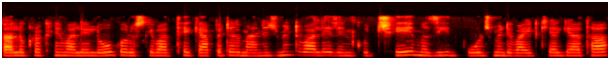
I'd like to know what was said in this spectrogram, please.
ताल्लुक़ रखने वाले लोग और उसके बाद थे कैपिटल मैनेजमेंट वाले, जिनको छः मज़ीद बोर्ड्स में डिवाइड किया गया था,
